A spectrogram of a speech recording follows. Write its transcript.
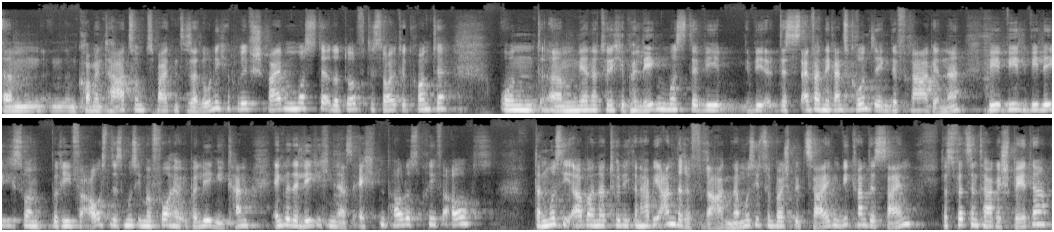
ähm, einen Kommentar zum zweiten Thessalonicher Brief schreiben musste oder durfte, sollte, konnte und ähm, mir natürlich überlegen musste, wie, wie, das ist einfach eine ganz grundlegende Frage, ne? wie, wie, wie lege ich so einen Brief aus? Und das muss ich mir vorher überlegen. Ich kann, entweder lege ich ihn als echten Paulusbrief aus, dann muss ich aber natürlich, dann habe ich andere Fragen. Dann muss ich zum Beispiel zeigen, wie kann das sein, dass 14 Tage später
